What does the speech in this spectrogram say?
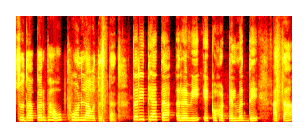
सुधाकर भाऊ फोन लावत असतात. तर इथे आता रवी एका हॉटेलमध्ये आता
